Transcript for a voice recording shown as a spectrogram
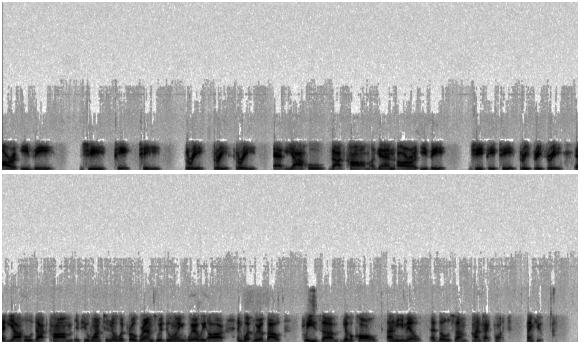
revgpt333 at yahoo.com. Again, revgpt333 at yahoo.com. If you want to know what programs we're doing, where we are, and what we're about, please um, give a call, an email at those um, contact points. Thank you.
